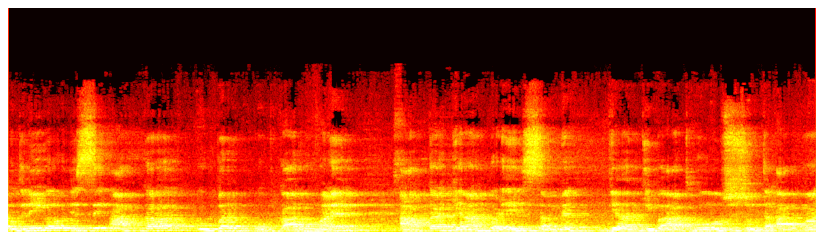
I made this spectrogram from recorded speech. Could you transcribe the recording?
उतनी करो, जिससे आपका ऊपर उपकार हो। माने आपका ज्ञान बढ़े सम्यक ज्ञान की बात हो, शुद्ध आत्मा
